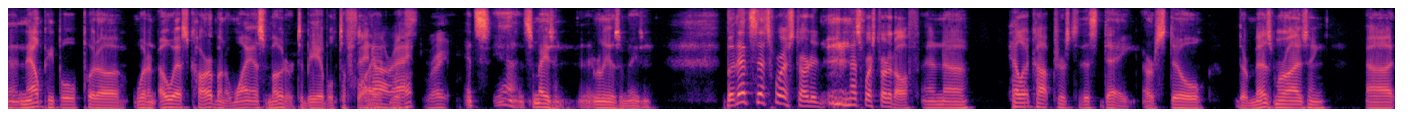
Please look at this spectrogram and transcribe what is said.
and now people put a what an OS carb on a YS motor to be able to fly. I know, right? With, right. It's yeah, it's amazing. It really is amazing but that's that's where I started. that's where I started off, and uh, helicopters to this day are still they're mesmerizing. Uh,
